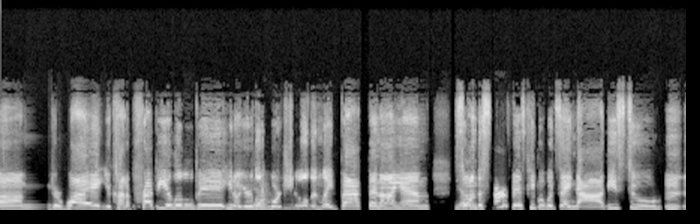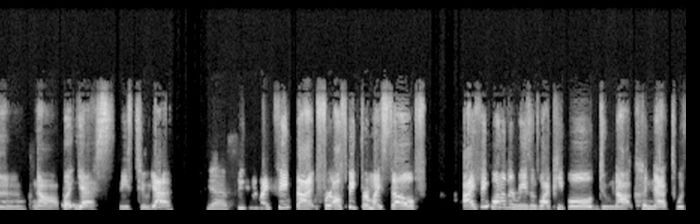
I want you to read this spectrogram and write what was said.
um, you're white, you're kind of preppy a little bit, you know, you're a yeah. little more chilled and laid back than I am. Yeah. So on the surface, people would say, nah, these two, mm-mm, nah. But yes, these two, yes. Yes. Because I think that for, I'll speak for myself, I think one of the reasons why people do not connect with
